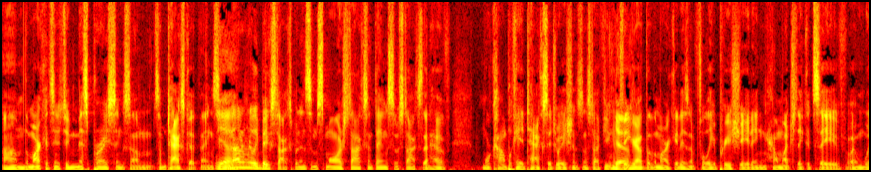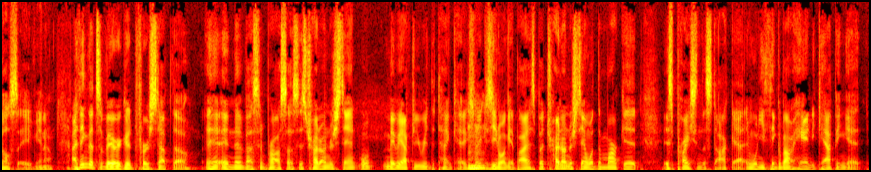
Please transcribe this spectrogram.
um, the market seems to be mispricing some some tax cut things. Yeah. Not in really big stocks, but in some smaller stocks and things, some stocks that have more complicated tax situations and stuff. You can Yeah. figure out that the market isn't fully appreciating how much they could save and will save. You know. I think that's a very good first step, though, in, the investment process. Is try to understand. Well, maybe after you read the 10K, because Mhm. you don't get biased, but try to understand what the market is pricing the stock at, and when you think about handicapping it,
